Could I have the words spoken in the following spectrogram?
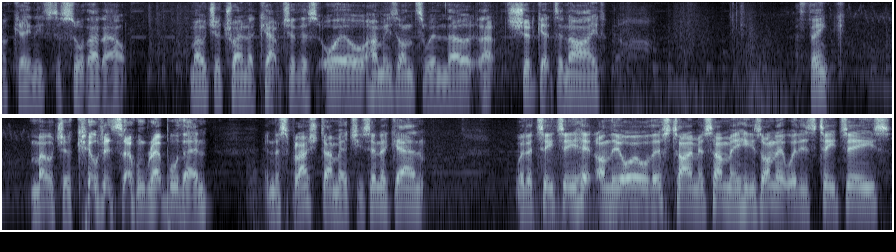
Okay, needs to sort that out. Mojo trying to capture this oil. Hummy's onto him, though. That should get denied. I think Mojo killed his own rebel then in the splash damage. He's in again with a TT hit on the oil. This time it's Hummy. He's on it with his TTs,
